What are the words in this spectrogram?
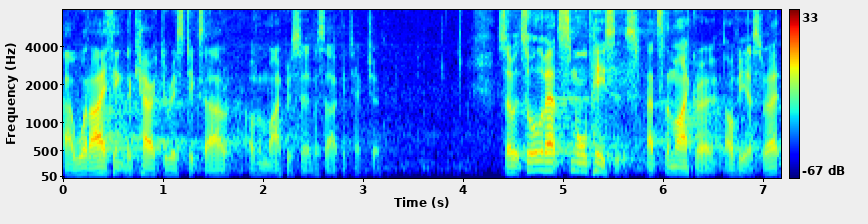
uh, what I think the characteristics are of a microservice architecture. So it's all about small pieces. That's the micro, obvious, right?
